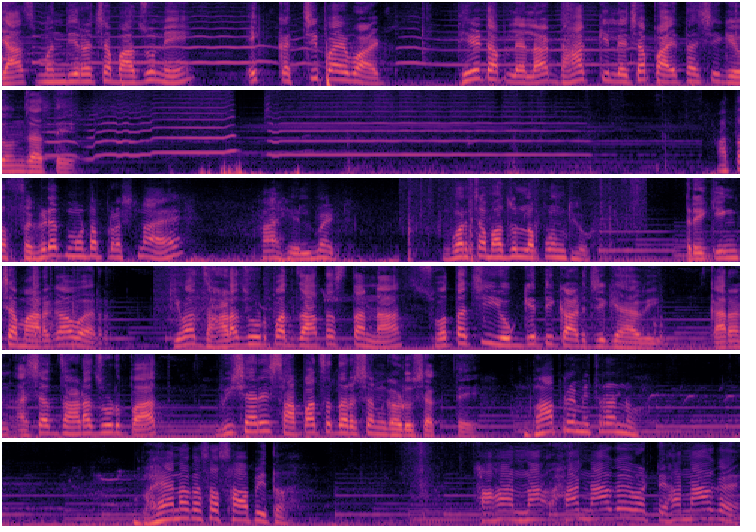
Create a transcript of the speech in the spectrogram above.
याच मंदिराच्या बाजूने एक कच्ची पायवाट थेट आपल्याला ढाक किल्ल्याच्या पायथ्याशी घेऊन जाते. आता सगळ्यात मोठा प्रश्न आहे हा हेल्मेट. वरच्या बाजूला लपवून ठेव. ट्रेकिंगच्या मार्गावर किंवा झाडाझुडपात जात असताना स्वतःची योग्य ती काळजी घ्यावी. कारण अशाच झाडाझुडपात विषारी सापाचं दर्शन घडू शकते. बापरे मित्रांनो भयानक असा साप इथं. हा हा ना हा नाग आहे वाटते हा नाग आहे.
